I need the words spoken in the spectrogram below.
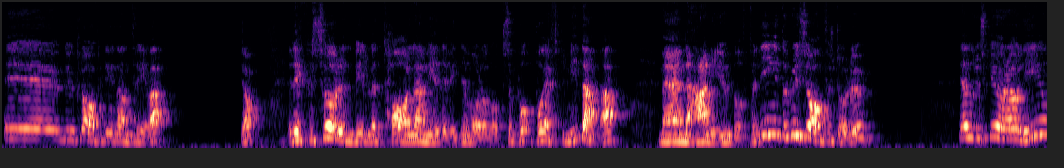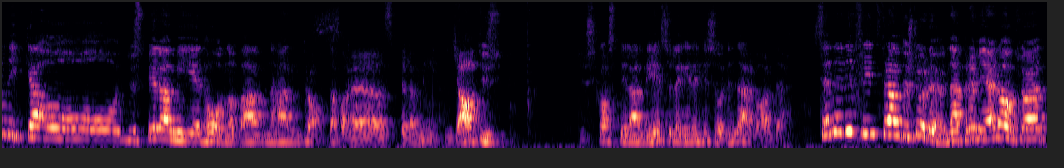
eh, du är klar för din entré va? Ja, regissören vill väl tala med dig lite imorgon också på, på eftermiddagen va? Men han är ju en buffel, inget att bry sig om förstår du. Det enda du ska göra är att le och nicka och, och du spelar med honom va? när han pratar Ska bara. jag spela med? Ja, du, du ska spela med så länge regissören är närvarande. Sen är det fritt fram förstår du. När premiären är avklarad,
